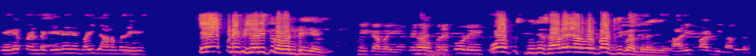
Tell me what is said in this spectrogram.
ਕਿਹੜੇ ਪਿੰਡ ਕਿਹੜੇ ਨੇ ਬਾਈ ਜਾਨਵਰ ਇਹ? ਇਹ ਆਪਣੀ ਵਿਸ਼ੇਰੀ ਤਲਵੰਡੀ ਹੈ ਜੀ। ਠੀਕ ਆ ਬਾਈ। ਤੇ। ਨੌਕਰੇ ਘੋੜੇ? ਉਹ ਦੂਜੇ ਸਾਰੇ ਜਾਨਵਰ ਭਾਗੀ ਬੰਦ ਰਹੇ ਜੀ। ਸਾਰੀ ਭਾਗੀ ਕਰਦੇ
